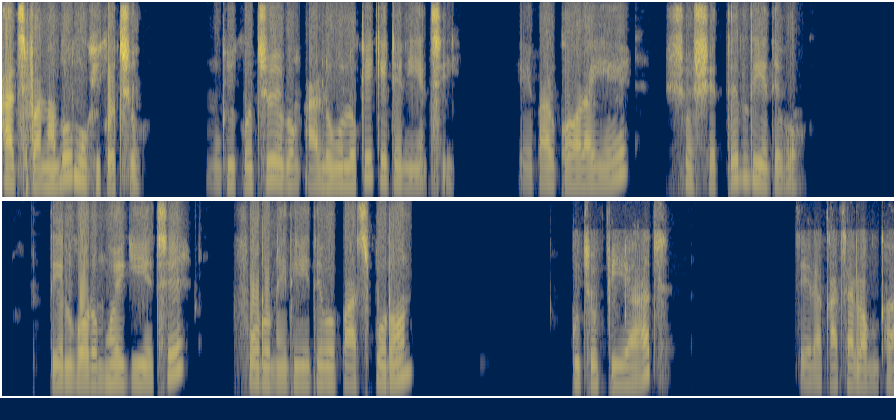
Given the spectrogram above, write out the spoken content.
আজ বানাবো মুখি কচু। মুখি কচু এবং আলুগুলোকে কেটে নিয়েছি। এবার কড়াইয়ে সর্ষের তেল দিয়ে দেব। তেল গরম হয়ে গিয়েছে। ফোড়নে দিয়ে দেব পাঁচ ফোড়ন, কুচো পেঁয়াজ, চেরা কাঁচা লঙ্কা।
